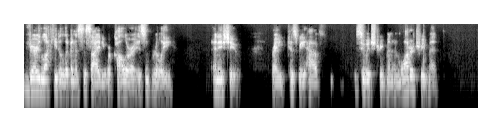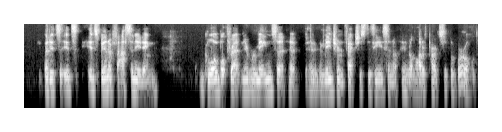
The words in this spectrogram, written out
very lucky to live in a society where cholera isn't really an issue, right? Because we have sewage treatment and water treatment. But it's it's it's been a fascinating global threat, and it remains a, a, a major infectious disease in a, in a lot of parts of the world.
